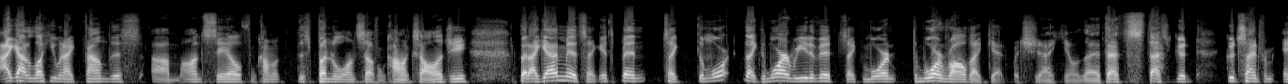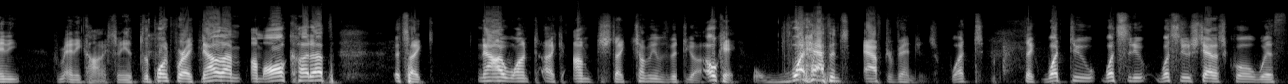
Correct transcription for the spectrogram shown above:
I got lucky when I found this um, on sale from comic. This bundle on sale from Comixology, but I got to admit, it's like it's been. It's like the more like the more I read of it, it's like the more the more involved I get, which uh, you know that that's that's a good good sign from any from any comics. I mean, to the point where like now that I'm I'm all cut up, it's like now I want like I'm just like jumping in the bit to go. Okay, what happens after Vengeance? What like what do what's the new what's the new status quo with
